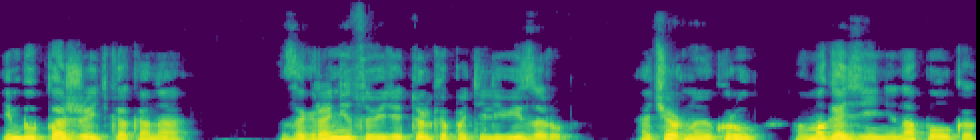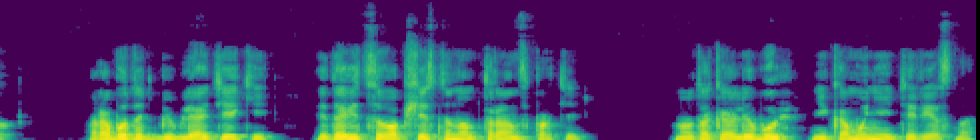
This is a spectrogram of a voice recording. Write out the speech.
Им бы пожить, как она. За границу видеть только по телевизору, а черную икру в магазине, на полках, работать в библиотеке и давиться в общественном транспорте. Но такая любовь никому не интересна.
